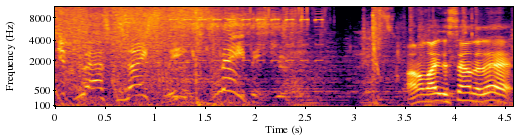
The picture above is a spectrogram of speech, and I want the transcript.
If you ask nicely, maybe. I don't like the sound of that.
